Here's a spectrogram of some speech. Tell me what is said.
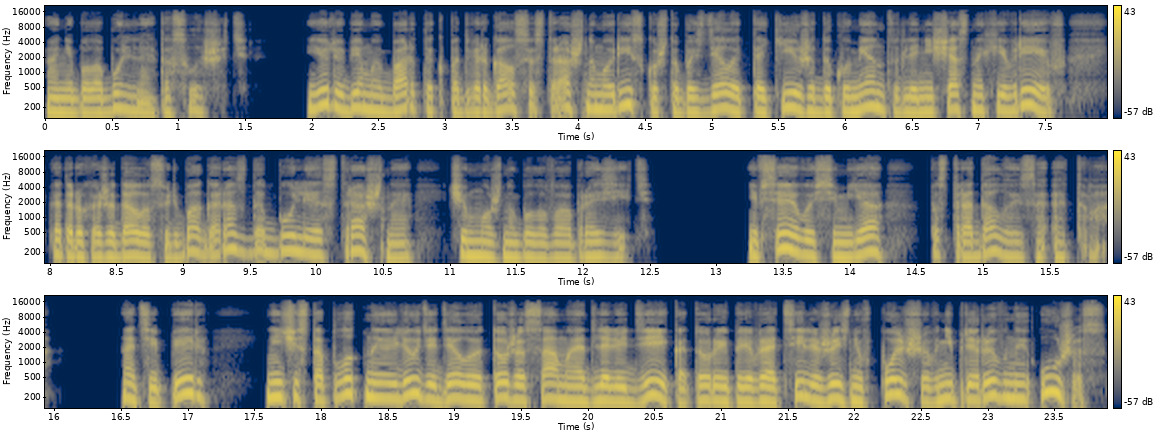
А не было больно это слышать. Ее любимый Бартек подвергался страшному риску, чтобы сделать такие же документы для несчастных евреев, которых ожидала судьба гораздо более страшная, чем можно было вообразить. И вся его семья пострадала из-за этого. А теперь Нечистоплотные люди делают то же самое для людей, которые превратили жизнь в Польше в непрерывный ужас,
